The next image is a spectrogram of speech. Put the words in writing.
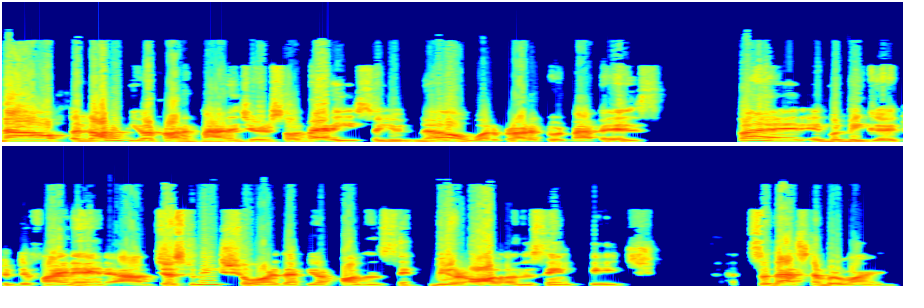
Now, a lot of you are product managers already, so you know what a product roadmap is. But it would be good to define it um, just to make sure that we are all on the same, we are all on the same page. So that's number one.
